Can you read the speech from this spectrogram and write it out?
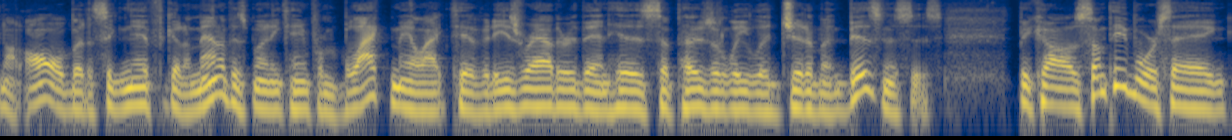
not all, but a significant amount of his money came from blackmail activities rather than his supposedly legitimate businesses. Because some people were saying,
